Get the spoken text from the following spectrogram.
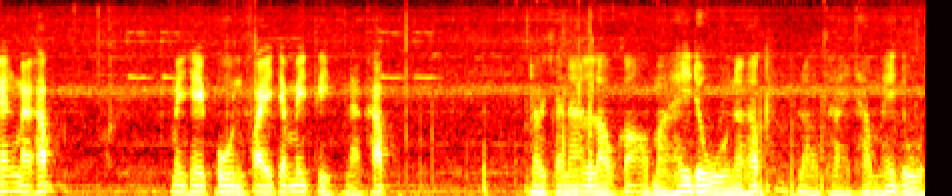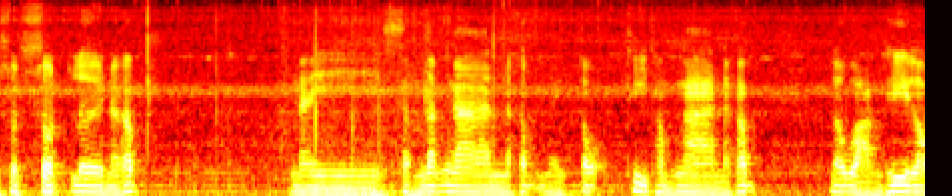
นักนะครับ ไม่ใช่ปูนไฟจะไม่ติดนะครับเพราะฉะนั้นเราก็เอามาให้ดูนะครับ เราถ่ายทำให้ดูสดๆเลยนะครับ ในสำนักงานนะครับในโต๊ะที่ทำงานนะครับ ระหว่างที่เรา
